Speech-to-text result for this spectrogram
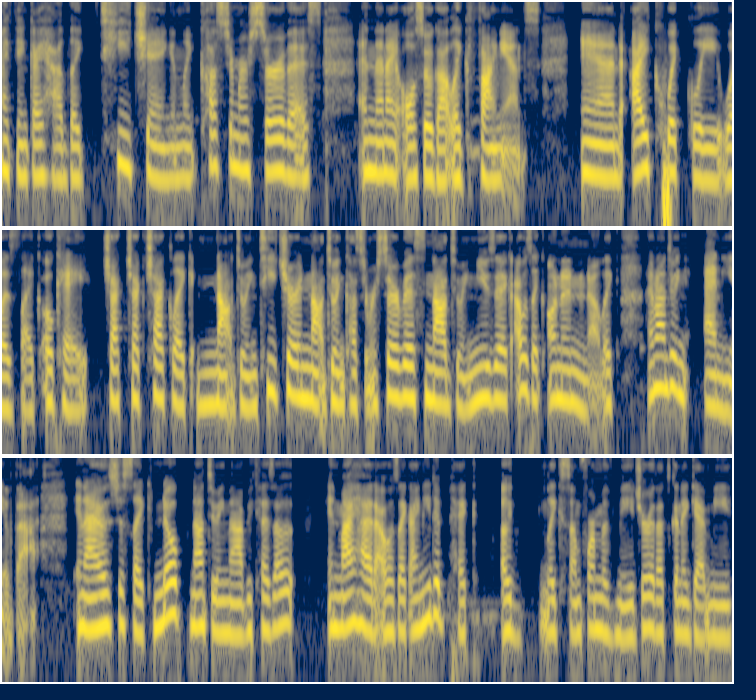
I think I had like teaching and like customer service and then I also got like finance. And I quickly was like, okay, check, check, check. Like, not doing teacher, not doing customer service, not doing music. I was like, oh, no, no, no. Like, I'm not doing any of that. And I was just like, nope, not doing that because I, in my head, I was like, I need to pick a like some form of major that's going to get me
